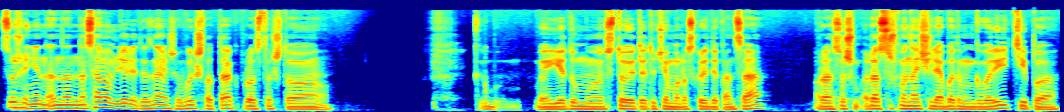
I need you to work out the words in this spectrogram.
Слушай, не, на, на- на самом деле, ты знаешь, вышло так просто, что как бы, я думаю, стоит эту тему раскрыть до конца. Раз уж, раз уж мы начали об этом говорить, типа,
